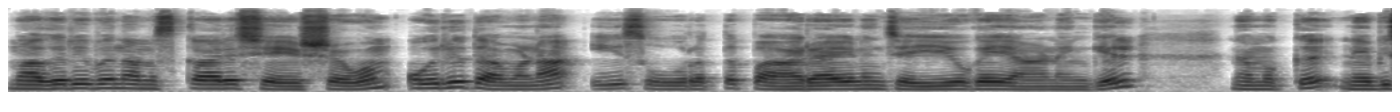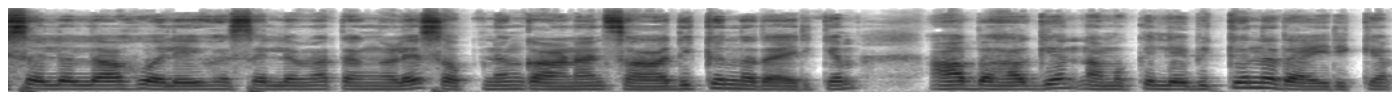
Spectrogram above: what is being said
മകരീബ് നമസ്കാര ശേഷവും ഒരു തവണ ഈ സൂറത്ത് പാരായണം ചെയ്യുകയാണെങ്കിൽ നമുക്ക് നബി സല്ലല്ലാഹു അലൈഹി വസല്ലമ തങ്ങളെ സ്വപ്നം കാണാൻ സാധിക്കുന്നതായിരിക്കും. ആ ഭാഗ്യം നമുക്ക് ലഭിക്കുന്നതായിരിക്കും.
